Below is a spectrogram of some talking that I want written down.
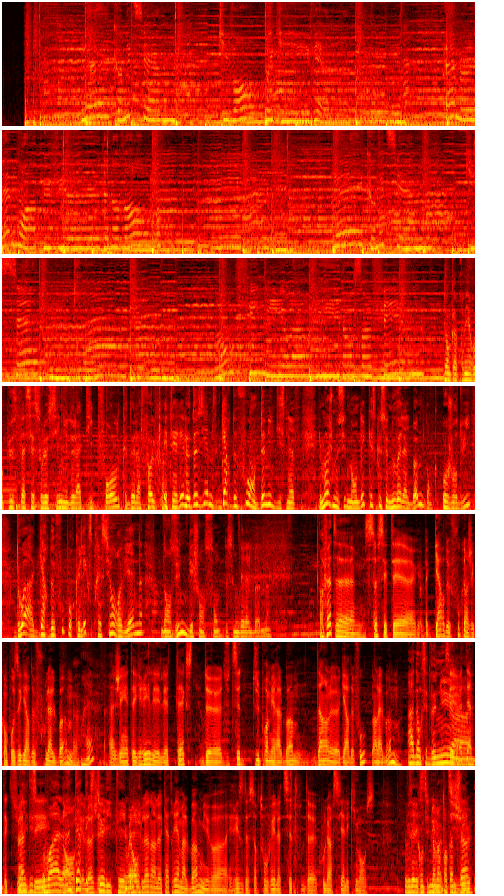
Donc un premier opus placé sous le signe de la deep folk, de la folk éthérée. Le deuxième, Garde-fou en 2019. Et moi, je me suis demandé qu'est-ce que ce nouvel album, donc aujourd'hui, doit à Garde-fou pour que l'expression revienne dans une des chansons de ce nouvel album. En fait, euh, ça c'était euh, Garde-fou quand j'ai composé Garde-fou l'album. Ouais. Euh, j'ai intégré les, les textes de, du titre du premier album dans le Garde-fou, dans l'album. Ah, donc c'est devenu C'est intertextualité. un Voilà, Donc, là, intertextualité. j'ai- ouais. Donc là, dans le quatrième album, il, va, il risque de se retrouver le titre de Couleur ciel échymose. Vous allez continuer longtemps comme ça jeu,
